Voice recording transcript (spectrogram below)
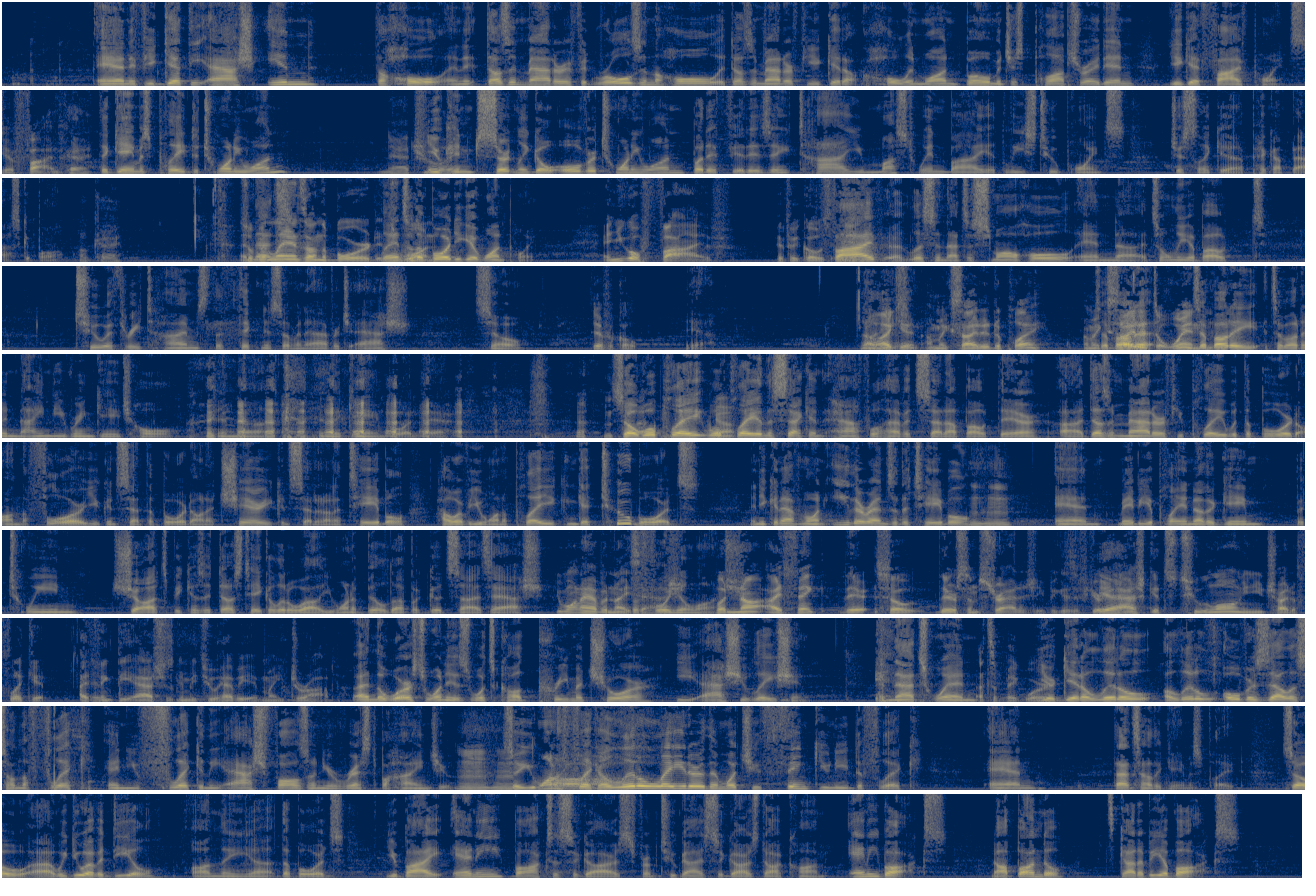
And if you get the ash in the hole, and it doesn't matter if it rolls in the hole, it doesn't matter if you get a hole in one, boom, it just plops right in, you get five points. You have five. Okay. The game is played to 21. Naturally. You can certainly go over 21, but if it is a tie, you must win by at least two points, just like a pickup basketball. Okay. So if it lands on the board, it's Lands on the board, you get one point. and you go five if it goes in. Five, uh, listen, that's a small hole, and uh, it's only about two or three times the thickness of an average ash. So, Difficult. yeah. I like it. I'm excited to play. I'm It's excited a, to win. It's about a it's about a 90 ring gauge hole in the in the game board there. So we'll play we'll Yeah. play in the second half. We'll have it set up out there. Uh, it doesn't matter if you play with the board on the floor. You can set the board on a chair. You can set it on a table. However you want to play. You can get two boards, and you can have them on either ends of the table. Mm-hmm. And maybe you play another game between shots because it does take a little while. You want to build up a good size ash. You want to have a nice Before ash, you launch. but not. I think there. So there's some strategy because if your Yeah. ash gets too long and you try to flick it, I think the ash is going to be too heavy. It might drop. And the worst one is what's called premature eashulation. And that's when That's a big word. you get a little a little overzealous on the flick and you flick and the ash falls on your wrist behind you. Mm-hmm. So you want Oh. to flick a little later than what you think you need to flick and that's how the game is played. So uh, we do have a deal on the uh, the boards. You buy any box of cigars from twoguyscigars.com. Any box, not bundle. It's got to be a box.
